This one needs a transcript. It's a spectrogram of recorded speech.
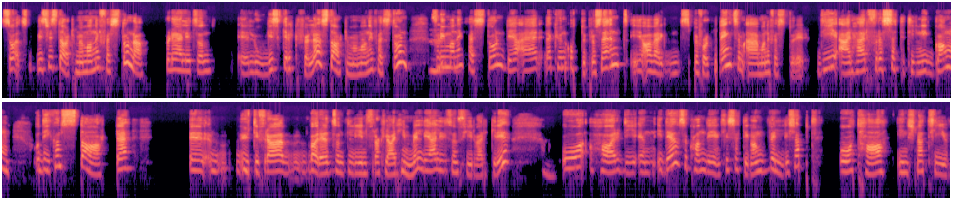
Så hvis vi starter med manifestoren, da, for det er litt sånn eh, logisk rekkefølge, starter med manifestoren. Fordi manifestoren, det er, det er kun 8 i- av verdens befolkning som er manifestorer. De er her for å sette ting i gang, og de kan starte uh, ut ifra bare et sånt lyn fra klar himmel. De er litt sånn fyrverkeri. Og har de en idé, så kan de egentlig sette i gang veldig kjapt og ta initiativ.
